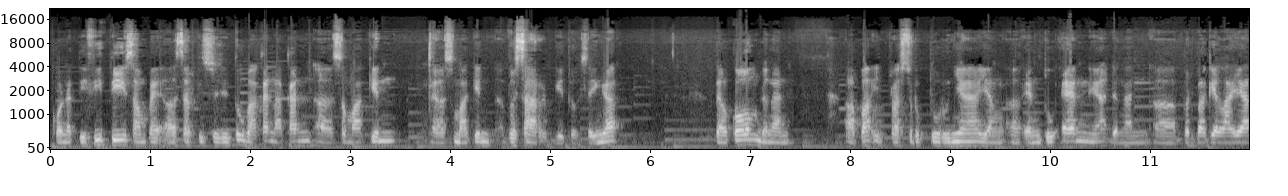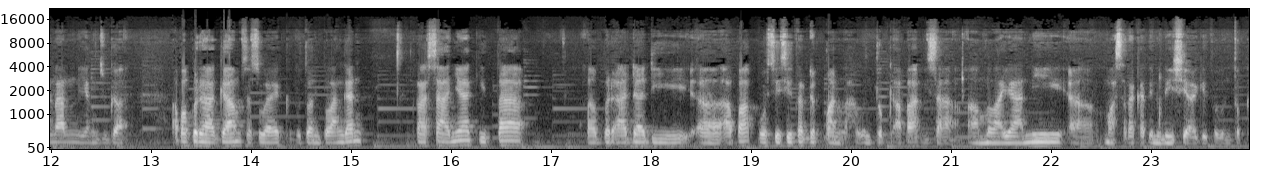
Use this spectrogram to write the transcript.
connectivity sampai uh, services itu bahkan akan uh, semakin uh, semakin besar gitu. Sehingga Telkom dengan apa infrastrukturnya yang uh, end to end ya dengan uh, berbagai layanan yang juga apa beragam sesuai kebutuhan pelanggan rasanya kita uh, berada di uh, apa posisi terdepan lah untuk apa bisa uh, melayani uh, masyarakat Indonesia gitu untuk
